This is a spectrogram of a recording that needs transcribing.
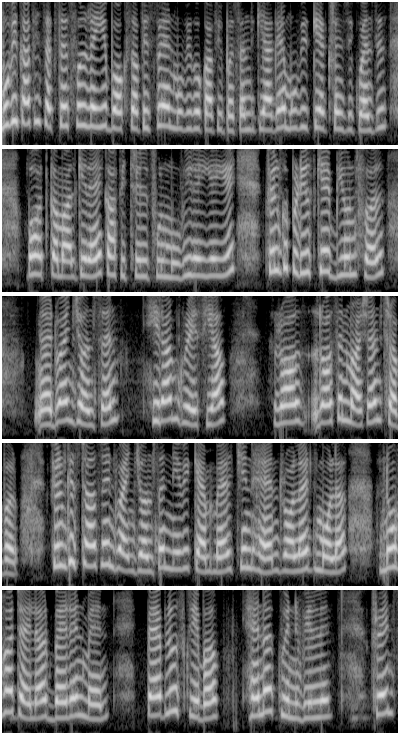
मूवी काफ़ी सक्सेसफुल रही है बॉक्स ऑफ़िस पे एंड मूवी को काफ़ी पसंद किया गया। मूवी के एक्शन सीक्वेंसेस बहुत कमाल के रहे हैं। काफ़ी थ्रिलफुल मूवी रही है ये। फ़िल्म को प्रोड्यूस किया है ब्यूनफल Dwayne Johnson Hiram Garcia Rawson Marshall and Thurber film के स्टार्स हैं Dwayne Johnson Neve Campbell Chin Han Roland Moller Noah Taylor Byron Mann Pablo Schreiber Hannah Quinlivan friends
